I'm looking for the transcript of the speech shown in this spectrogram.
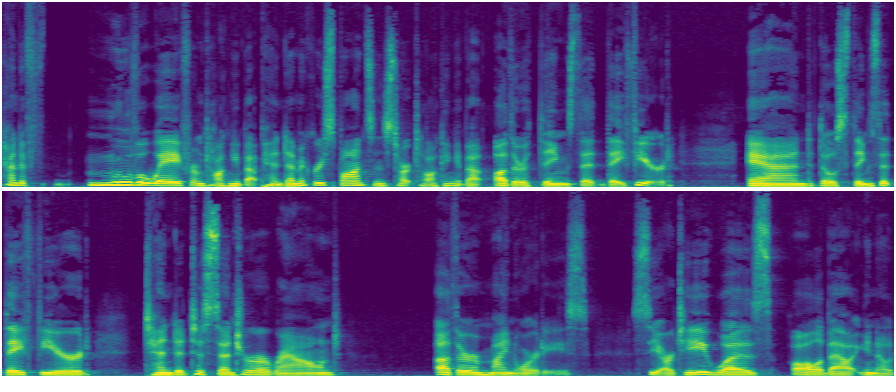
kind of move away from talking about pandemic response and start talking about other things that they feared. And those things that they feared tended to center around other minorities. CRT was all about, you know,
